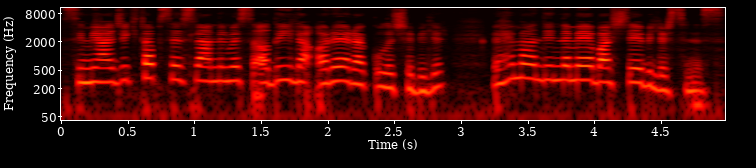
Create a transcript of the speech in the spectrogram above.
Simyacı kitap seslendirmesi adıyla arayarak ulaşabilir ve hemen dinlemeye başlayabilirsiniz.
